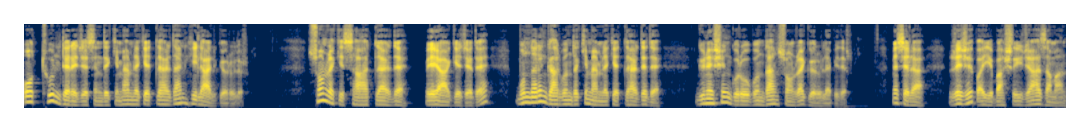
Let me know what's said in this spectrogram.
o tul derecesindeki memleketlerden hilal görülür. Sonraki saatlerde veya gecede bunların garbındaki memleketlerde de güneşin grubundan sonra görülebilir. Mesela Recep ayı başlayacağı zaman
